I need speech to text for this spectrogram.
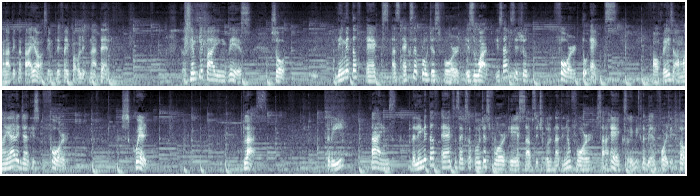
Malapit na tayo. Simplify pa ulit natin. So, simplifying this, so, limit of x as x approaches 4 is what? You substitute 4 to x. Okay, so ang mangyayari dyan is 4 squared plus 3 times the limit of x as x approaches 4 is, substitute ulit natin yung 4 sa x. So, ibig sabihin, 4 din to.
